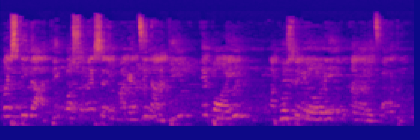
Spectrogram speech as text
Questi dati possono essere immagazzinati e poi a posteriori analizzati.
